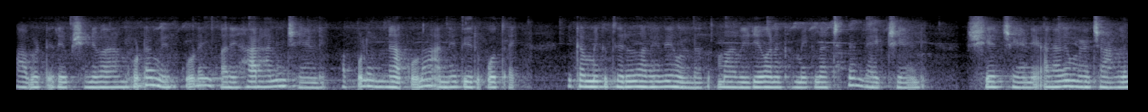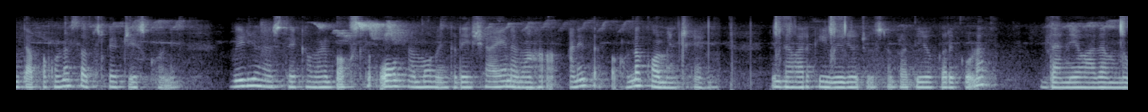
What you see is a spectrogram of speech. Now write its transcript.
కాబట్టి రేపు శనివారం పూట మీరు కూడా ఈ పరిహారాన్ని చేయండి. అప్పులు ఉన్నా కూడా అన్నీ తీరిపోతాయి. ఇక మీకు తిరుగు అనేది ఉండదు. మా వీడియో కనుక మీకు నచ్చితే లైక్ చేయండి షేర్ చేయండి. అలాగే మన ఛానల్ని తప్పకుండా సబ్స్క్రైబ్ చేసుకోండి. వీడియో నచ్చితే కామెంట్ బాక్స్లో ఓం నమో వెంకటేశాయ నమః అని తప్పకుండా కామెంట్ చేయండి. ఇంతవరకు ఈ వీడియో చూసిన ప్రతి ఒక్కరికి కూడా ధన్యవాదములు.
